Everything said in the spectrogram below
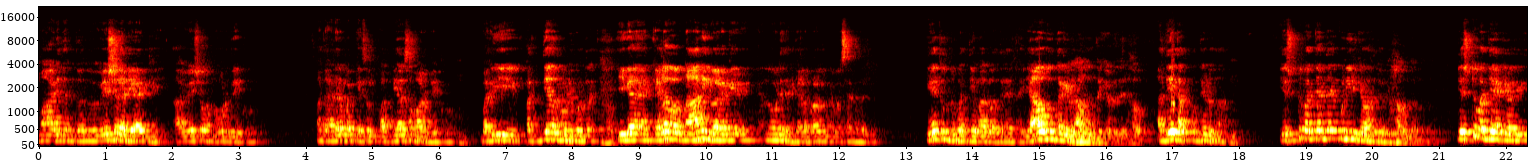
ಮಾಡಿದಂಥ ಒಂದು ವೇಷಧಾರಿ ಆಗಲಿ ಆ ವೇಷವನ್ನು ನೋಡಬೇಕು. ಮತ್ತೆ ಅದರ ಬಗ್ಗೆ ಸ್ವಲ್ಪ ಅಭ್ಯಾಸ ಮಾಡಬೇಕು. ಬರೀ ಪದ್ಯ ನೋಡಿಕೊಂಡ್ರೆ ಈಗ ಕೆಲವರು ನಾನು ಇವಾಗ ನೋಡಿದ್ದೇನೆ ಕೆಲವು ಏತುಂಟು ಪದ್ಯ ಭಾಗವತರೆ ಅಂತ. ಯಾವುದು ಅಂತ ಹೇಳುದು ಯಾವುದು ಅಂತ ಕೇಳುದಿಲ್ಲ ಹೌದು. ಅದೇ ತಪ್ಪು ಅಂತ ಹೇಳುದು ನಾನು. ಎಷ್ಟು ಪದ್ಯ ಅಂತ ಕುಣಿಲಿಕ್ಕೆ ಮಾಡಿದ್ರು ಹೌದು ಎಷ್ಟು ಪದ್ಯ ಯಾಕೆ ಅವರಿಗೆ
